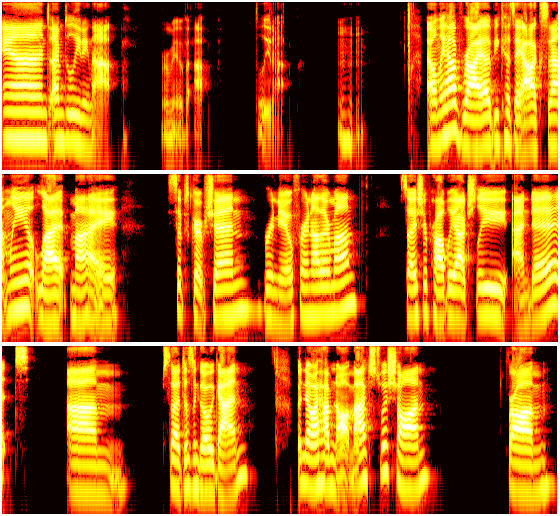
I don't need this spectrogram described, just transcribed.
And I'm deleting the app. Remove app. Delete app. Mm-hmm. I only have Raya because I accidentally let my subscription renew for another month. So I should probably actually end it um, so that doesn't go again. But no, I have not matched with Sean from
